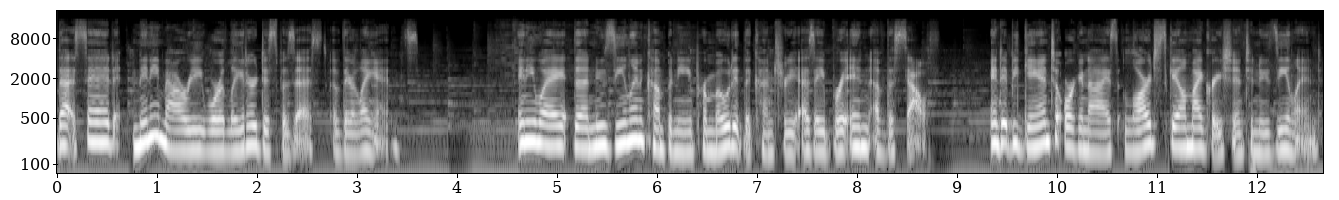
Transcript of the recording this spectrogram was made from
That said, many Maori were later dispossessed of their lands. Anyway, the New Zealand Company promoted the country as a Britain of the South, and it began to organize large scale migration to New Zealand.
